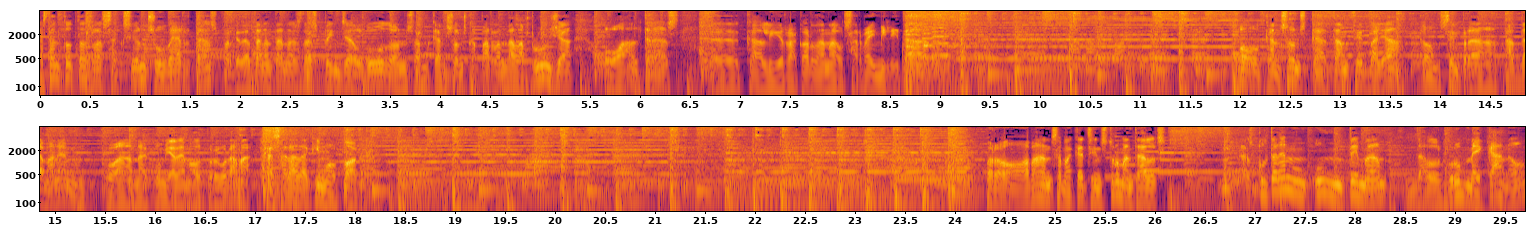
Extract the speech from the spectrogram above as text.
Estan totes les seccions obertes perquè de tant en tant es despenja algú doncs, amb cançons que parlen de la pluja o altres eh, que li recorden el servei militar. O cançons que t'han fet ballar, com sempre et demanem quan acomiadem el programa, que serà d'aquí molt poc. Però abans, amb aquests instrumentals, escoltarem un tema del grup Mecano,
